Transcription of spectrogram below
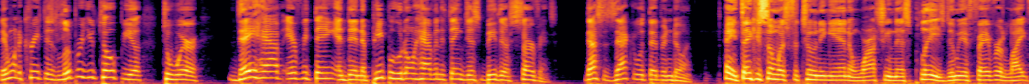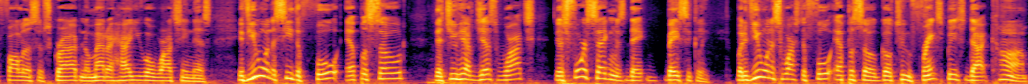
They want to create this liberal utopia to where they have everything, and then the people who don't have anything just be their servants. That's exactly what they've been doing. Hey, thank you so much for tuning in and watching this. Please do me a favor, like, follow, and subscribe no matter how you are watching this. If you want to see the full episode that you have just watched, there's four segments basically. But if you want to watch the full episode, go to frankspeech.com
